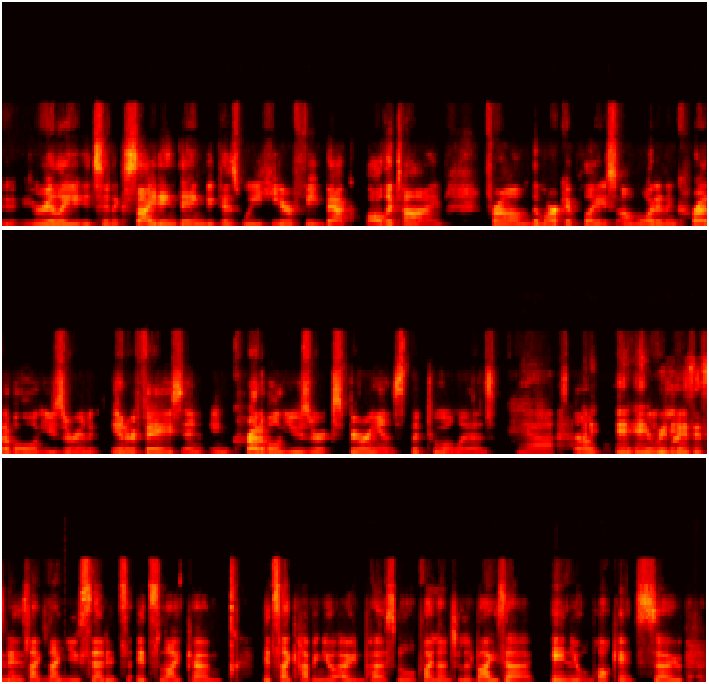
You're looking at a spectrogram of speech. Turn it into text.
really it's an exciting thing because we hear feedback all the time from the marketplace on what an incredible user in, interface and incredible user experience the tool is. Yeah. So, it, it, it really is isn't it? It's like like you said it's it's like um it's like having your own personal financial advisor in yeah. your pocket. So yeah.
